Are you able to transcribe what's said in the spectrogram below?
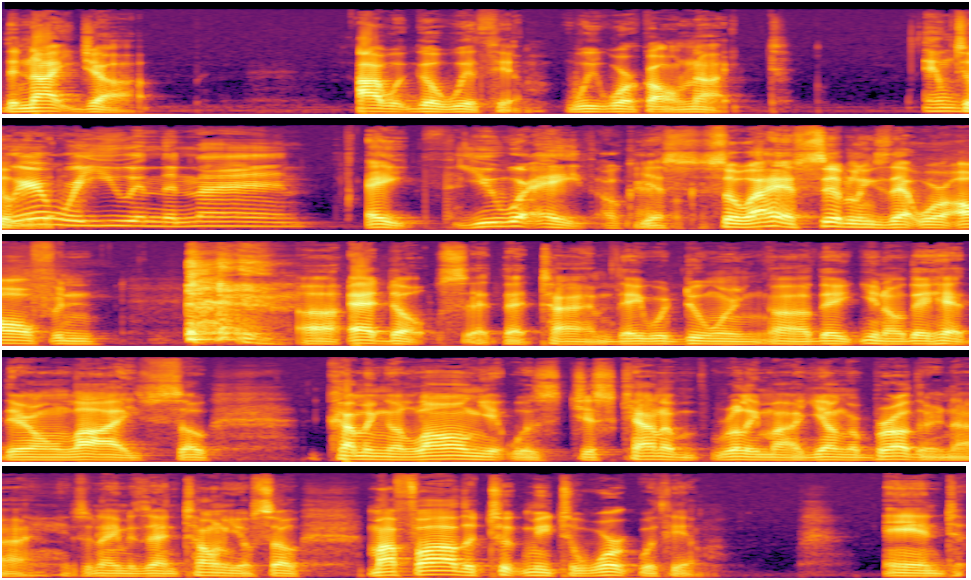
the night job, I would go with him. We work all night. And where were you in the nine? Eighth. You were eighth. Okay. Yes. So I had siblings that were often uh, adults at that time. They were doing. Uh, they you know they had their own lives. So coming along, it was just kind of really my younger brother and I. His name is Antonio. So my father took me to work with him, and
